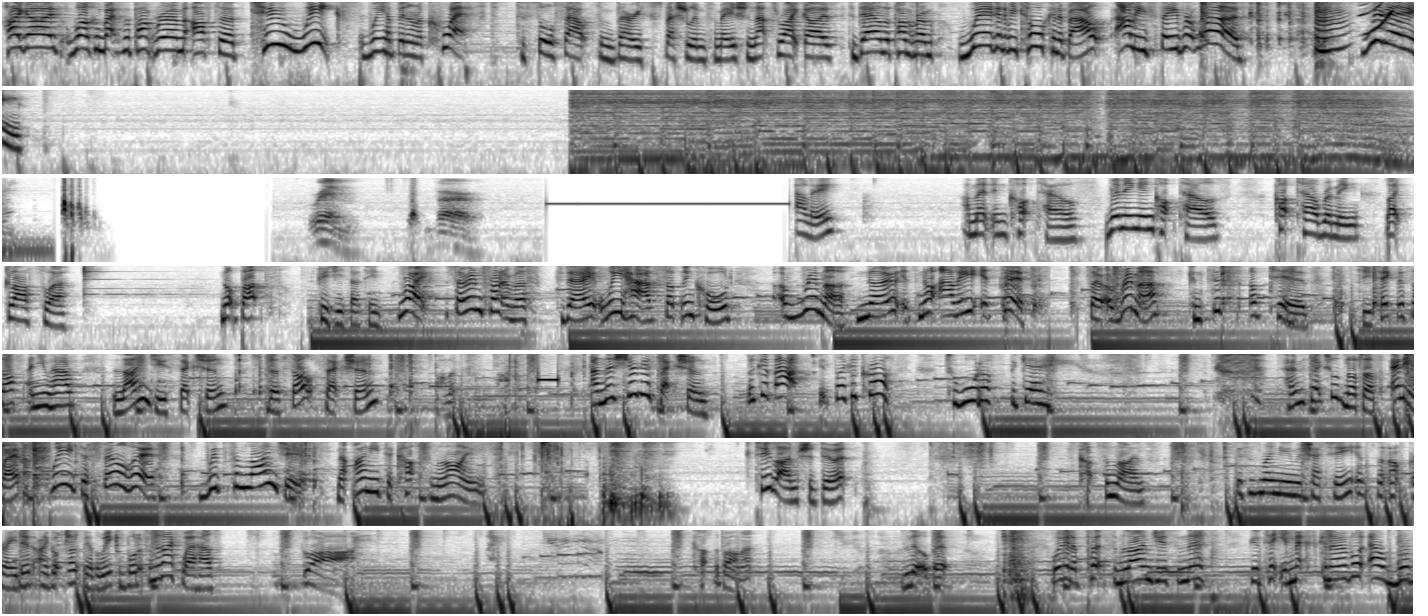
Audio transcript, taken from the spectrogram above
Hi guys, welcome back to the pump room. After two weeks, we have been on a quest to source out some very special information. That's right guys, today on the pump room, we're gonna be talking about Ali's favorite word, rimming. Rim. Verb. Ali, I meant in cocktails. Rimming in cocktails. Cocktail rimming, like glassware. Not butts. PG 13. Right, so in front of us today we have something called a rimmer. No, it's not Ali, it's this. So a rimmer consists of tiers. So you take this off and you have lime juice section, the salt section, bollocks, and the sugar section. Look at that, it's like a cross to ward off the gays. Homosexuals, not us. Anyway, we need to fill this with some lime juice. Now I need to cut some limes. Two limes should do it. Cut some limes. This is my new machete. It's been upgraded. I got drunk the other week and bought it from the knife warehouse. Ah. Cut the bar mat. A little bit. We're gonna put some lime juice in this. You're gonna take your Mexican elbow, elbow,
